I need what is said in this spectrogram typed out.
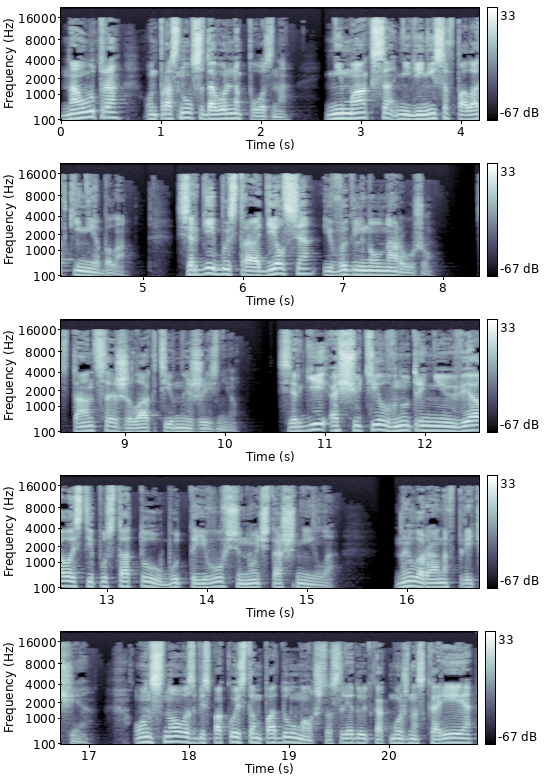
На утро он проснулся довольно поздно. Ни Макса, ни Дениса в палатке не было. Сергей быстро оделся и выглянул наружу. Станция жила активной жизнью. Сергей ощутил внутреннюю вялость и пустоту, будто его всю ночь тошнило. Ныло рана в плече. Он снова с беспокойством подумал, что следует как можно скорее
